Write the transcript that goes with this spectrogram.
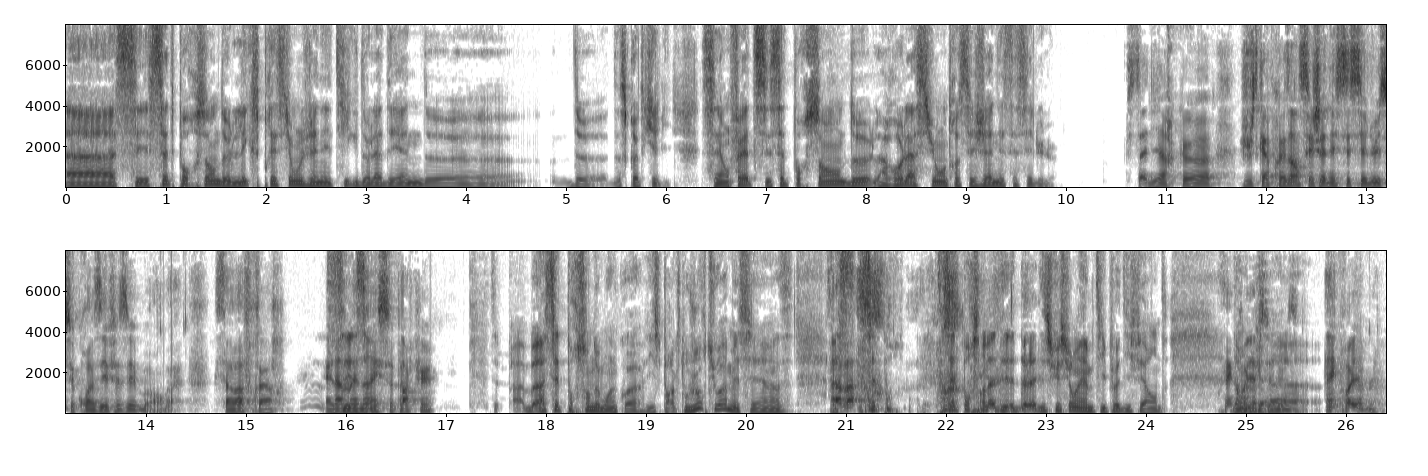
Euh, c'est 7% de l'expression génétique de l'ADN de, de, de Scott Kelly. C'est en fait c'est 7% de la relation entre ses gènes et ses cellules. C'est-à-dire que jusqu'à présent, ces gènes et ces cellules se croisaient, faisaient bon, bah, ça va frère. Et là maintenant, ils se parlent plus? À bah, 7% de moins, quoi. Ils se parlent toujours, tu vois, mais c'est un... 7%, 7% de, la, discussion est un petit peu différente. C'est incroyable. Donc, euh, incroyable.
